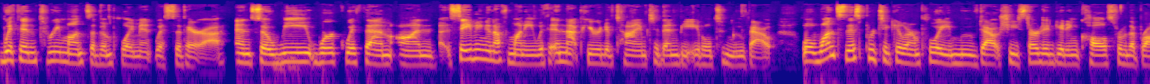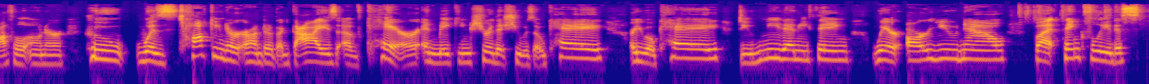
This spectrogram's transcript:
within three months of employment with Savhera. And so we work with them on saving enough money within that period of time to then be able to move out. Well, once this particular employee moved out, she started getting calls from the brothel owner who was talking to her under the guise of care and making sure that she was okay. Are you okay? Do you need anything? Where are you now? But thankfully, this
